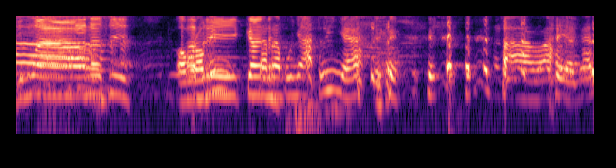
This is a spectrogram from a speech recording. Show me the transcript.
Gimana sih? Om Robin karena punya aslinya. Salah ya kan?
